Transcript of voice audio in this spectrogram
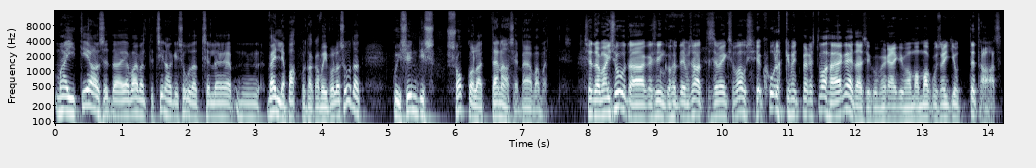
ma ei tea seda ja vaevalt, et sinagi suudad selle mm, välja pakkuda, aga võib-olla suudad, kui sündis šokolaad tänase päeva mõttes. seda ma ei suuda, aga siinkohal teeme saatesse väikse pausi ja kuulake meid pärast vaheaega edasi, kui me räägime oma magusaid jutte taas.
